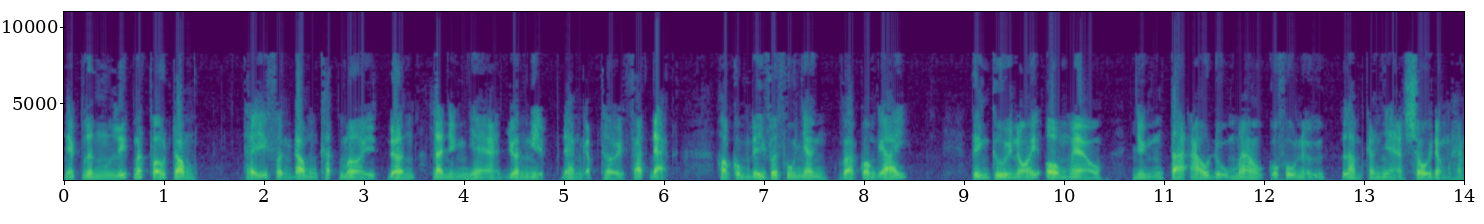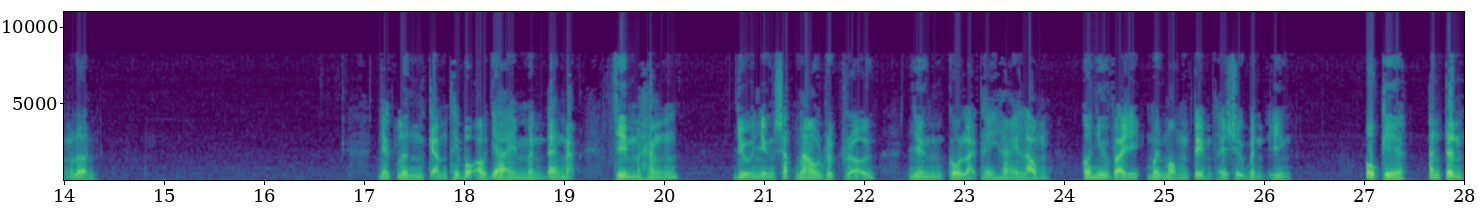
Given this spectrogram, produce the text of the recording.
Nhật Linh liếc mắt vào trong, thấy phần đông khách mời đến là những nhà doanh nghiệp đang gặp thời phát đạt. Họ cùng đi với phu nhân và con gái. Tiếng cười nói ồn ào, những tà áo đủ màu của phụ nữ làm căn nhà sôi động hẳn lên. Nhật Linh cảm thấy bộ áo dài mình đang mặc chìm hẳn giữa những sắc màu rực rỡ, nhưng cô lại thấy hài lòng, có như vậy mới mong tìm thấy sự bình yên. Ô kìa, anh Trình,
